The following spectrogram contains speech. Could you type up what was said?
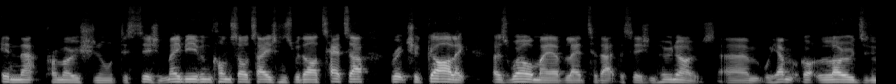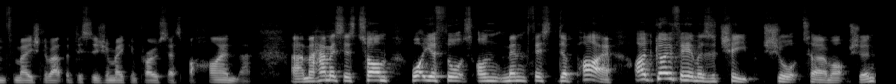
in that promotional decision. Maybe even consultations with Arteta, Richard Garlick as well may have led to that decision. Who knows? Um, we haven't got loads of information about the decision making process behind that. Uh, Mohammed says, Tom, what are your thoughts on Memphis Depay? I'd go for him as a cheap short term option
